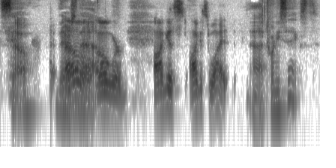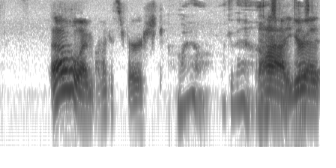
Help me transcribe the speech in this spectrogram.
so there's oh, that. oh, we're August. August what? Uh, 26th. Oh, I'm August 1st. Wow, look at that. Ah, you're a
